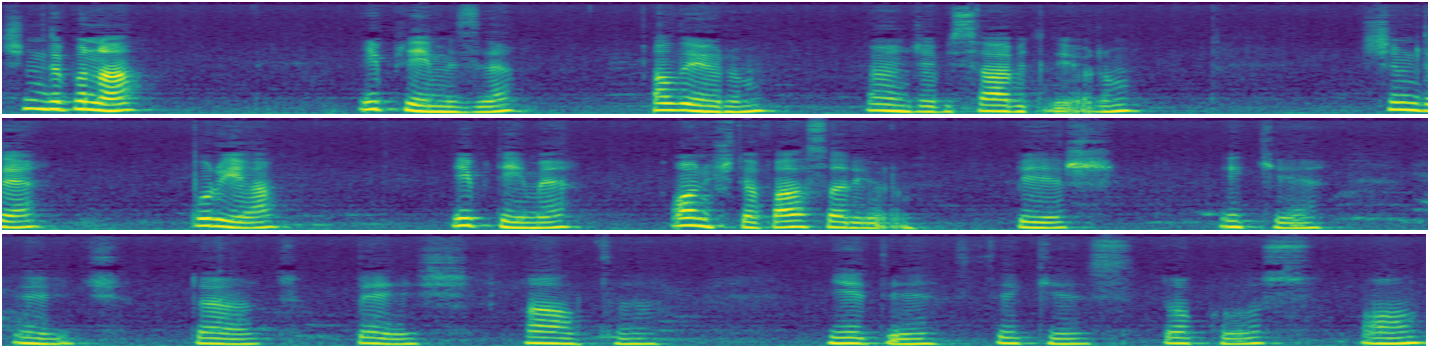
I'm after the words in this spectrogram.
Şimdi buna ipliğimizi alıyorum. Önce bir sabitliyorum. Şimdi buraya ipliğimi 13 defa sarıyorum. 1 2 3 4 5 6 7 8 9 10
